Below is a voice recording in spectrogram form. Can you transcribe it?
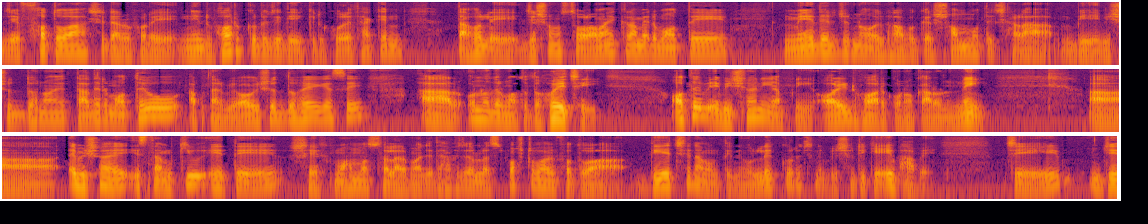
যে ফতোয়া, সেটার উপরে নির্ভর করে যদি এগুলো করে থাকেন, তাহলে যে সমস্ত ওলামা একরামের মতে মেয়েদের জন্য অভিভাবকের সম্মতি ছাড়া বিয়ে বিশুদ্ধ নয়। তাদের মতেও আপনার বিবাহ বিশুদ্ধ হয়ে গেছে, আর অন্যদের মতো তো হয়েছেই। অতএব এ বিষয় নিয়ে আপনি অরিড হওয়ার কোনো কারণ নেই। এ বিষয়ে ইসলাম কিউ এতে শেখ মোহাম্মদ সাল্লাহ মাজিদ হাফিজুল্লাহ স্পষ্টভাবে ফতোয়া দিয়েছেন এবং তিনি উল্লেখ করেছেন বিষয়টিকে এইভাবে যে যে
